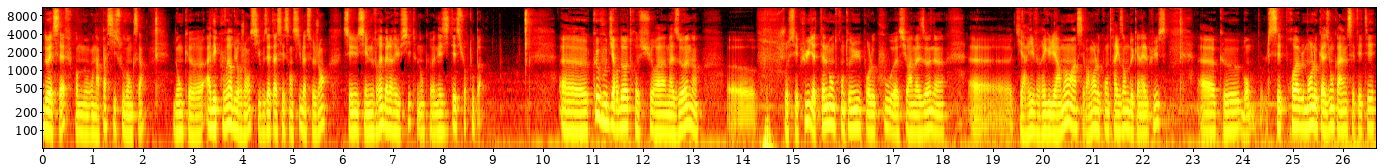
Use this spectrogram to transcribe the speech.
de SF, comme on n'a pas si souvent que ça. Donc euh, à découvrir d'urgence, si vous êtes assez sensible à ce genre, c'est une vraie belle réussite, donc euh, n'hésitez surtout pas. que vous dire d'autre sur Amazon? Je sais plus, il y a tellement de contenu pour le coup euh, sur Amazon euh, qui arrive régulièrement. Hein, c'est vraiment le contre-exemple de Canal+. Euh, que bon, c'est probablement l'occasion quand même cet été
